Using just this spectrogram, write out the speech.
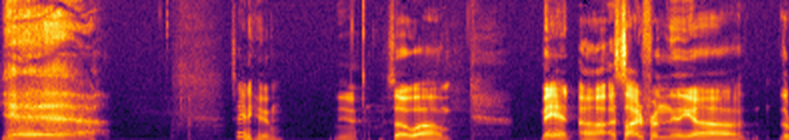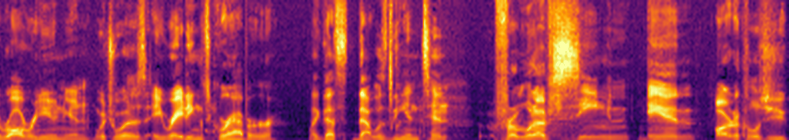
Yeah. So, anywho, Yeah. So, um, man, uh, aside from the uh, the Raw reunion, which was a ratings grabber, like that's that was the intent. From what I've seen in articles you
